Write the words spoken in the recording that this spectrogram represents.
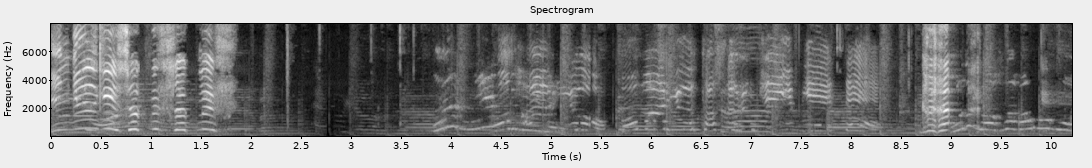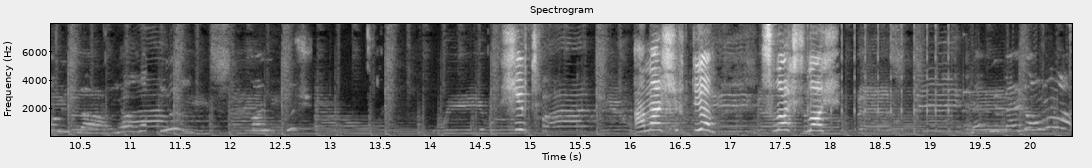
İngilizceyi sökmüş sökmüş. Aman shift diyorum. Slash slash. Ne yapıyor? Bende o mu var?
